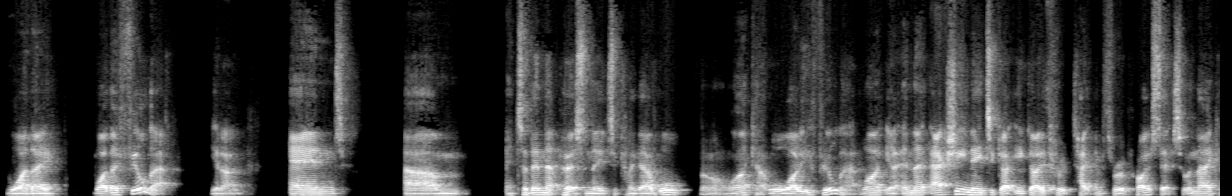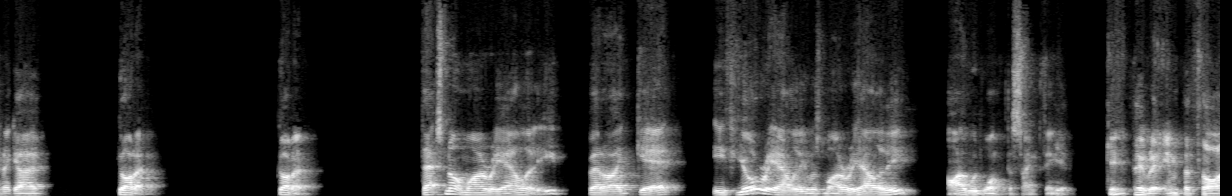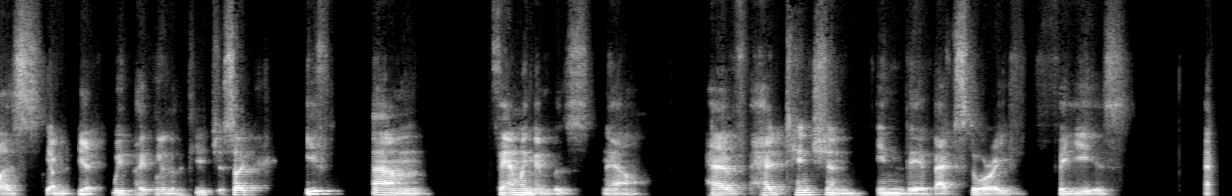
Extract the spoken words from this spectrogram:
why they why they feel that, you know, and um, and so then that person needs to kind of go, well, oh, okay, well, why do you feel that? Why, yeah, and they actually need to go, you go through, take them through a process, and they kind of go, got it, got it. That's not my reality, but I get if your reality was my reality, I would want the same thing. Yeah. Get people to empathise Yep. yeah, with people into the future. So if um, family members now have had tension in their backstory for years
